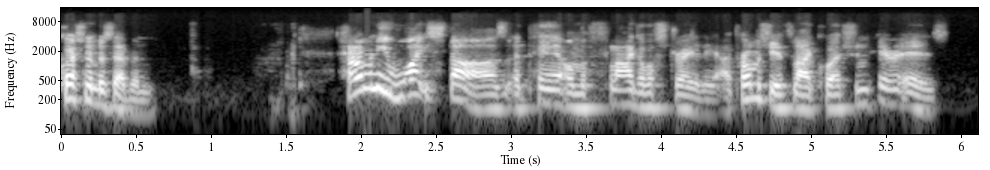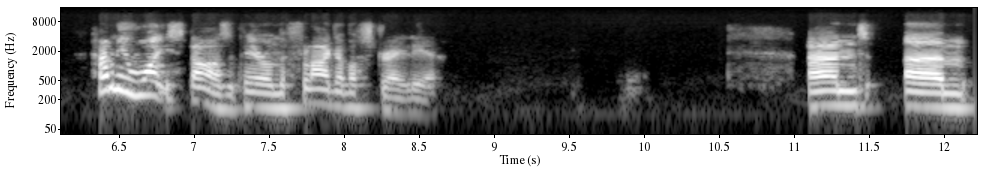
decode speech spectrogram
Question number seven. How many white stars appear on the flag of Australia? I promise you a flag question. Here it is. How many white stars appear on the flag of Australia? And um,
